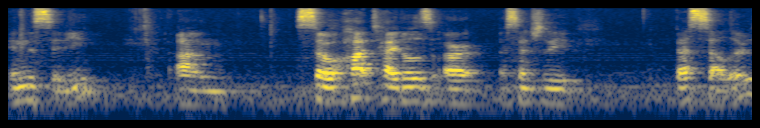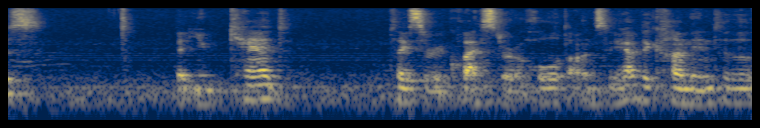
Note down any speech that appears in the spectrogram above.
in the city. Um, so hot titles are essentially bestsellers that you can't place a request or a hold on. So you have to come into the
